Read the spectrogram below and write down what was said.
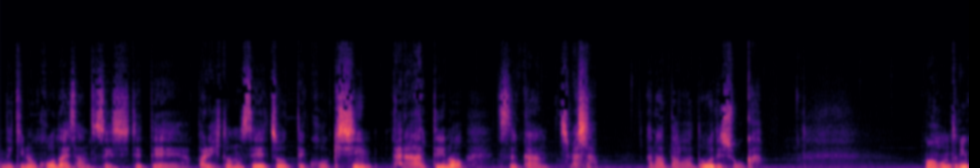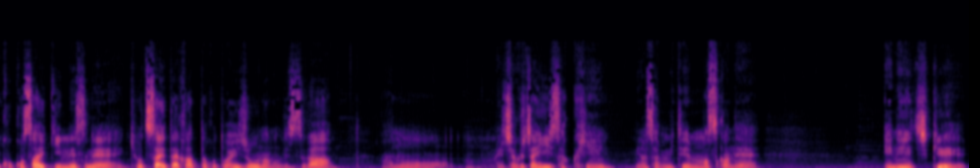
で昨日広大さんと接してて、やっぱり人の成長って好奇心だなっていうのを痛感しました。あなたはどうでしょうか？まあ本当にここ最近ですね、今日伝えたかったことは以上なのですが、あの、めちゃくちゃいい作品、皆さん見てますかね ?NHK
